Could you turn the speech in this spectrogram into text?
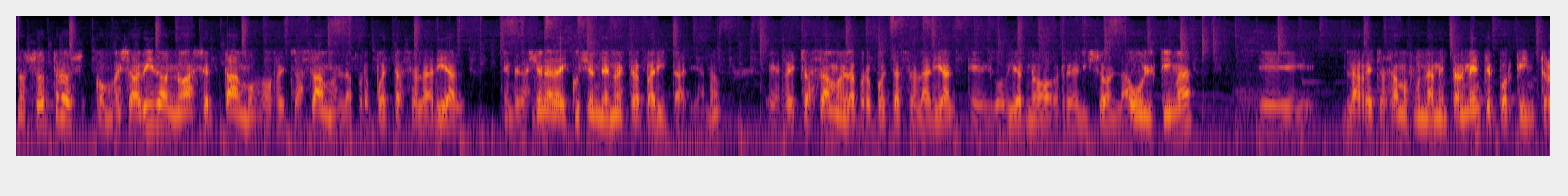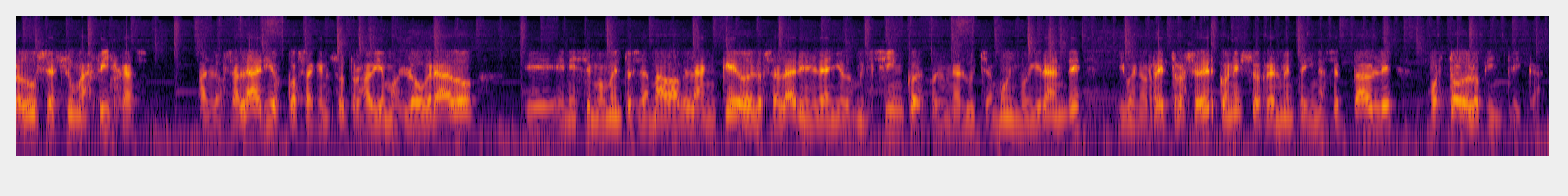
Nosotros, como es sabido, no aceptamos o rechazamos la propuesta salarial en relación a la discusión de nuestra paritaria, ¿no? Eh, rechazamos la propuesta salarial que el gobierno realizó en la última, eh, la rechazamos fundamentalmente porque introduce sumas fijas a los salarios, cosa que nosotros habíamos logrado, eh, en ese momento se llamaba blanqueo de los salarios en el año 2005, después de una lucha muy muy grande, y bueno, retroceder con eso realmente es inaceptable por todo lo que implica.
